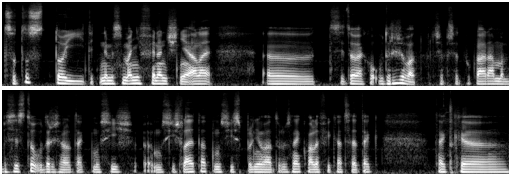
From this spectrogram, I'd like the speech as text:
co to stojí? Teď nemyslím ani finančně, ale uh, si to jako udržovat, protože předpokládám, aby si to udržel, tak musíš, musíš létat, musíš splňovat různé kvalifikace, tak, tak uh,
